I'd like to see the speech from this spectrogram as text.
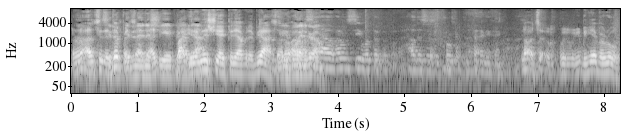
I don't, I don't see So the you difference. didn't I- I- initiate right, you Periyav didn't Rebya. initiate periyav rebya. So I don't- I don't- girl. I don't, I don't see what the how this is a proof of anything. No, it's a, we, we gave a rule.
